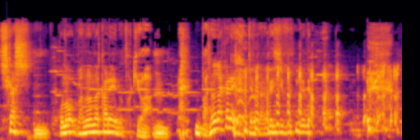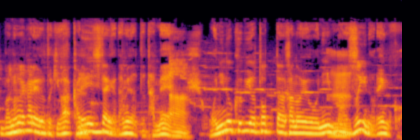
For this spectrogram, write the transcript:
しかし、このバナナカレーの時は、バナナカレー言ってるからね、自分でね。バナナカレーの時はカレー自体がダメだったため、あ鬼の首を取ったかのようにまずいの連呼。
